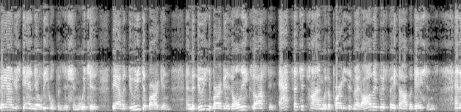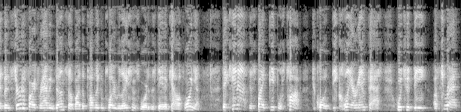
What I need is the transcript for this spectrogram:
they understand their legal position, which is they have a duty to bargain, and the duty to bargain is only exhausted at such a time where the parties have met all their good faith obligations and have been certified for having done so by the Public Employee Relations Board of the state of California. They cannot, despite people's talk, quote, declare impasse, which would be a threat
